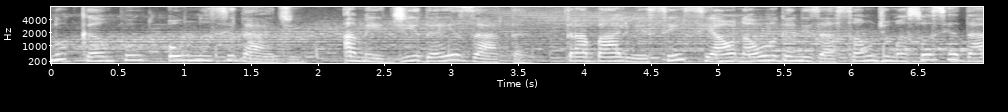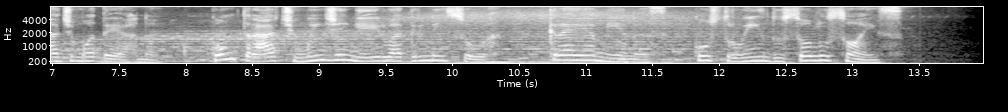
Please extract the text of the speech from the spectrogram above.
no campo ou na cidade. A medida é exata. Trabalho essencial na organização de uma sociedade moderna. Contrate um engenheiro agrimensor. CREA Minas, construindo soluções.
